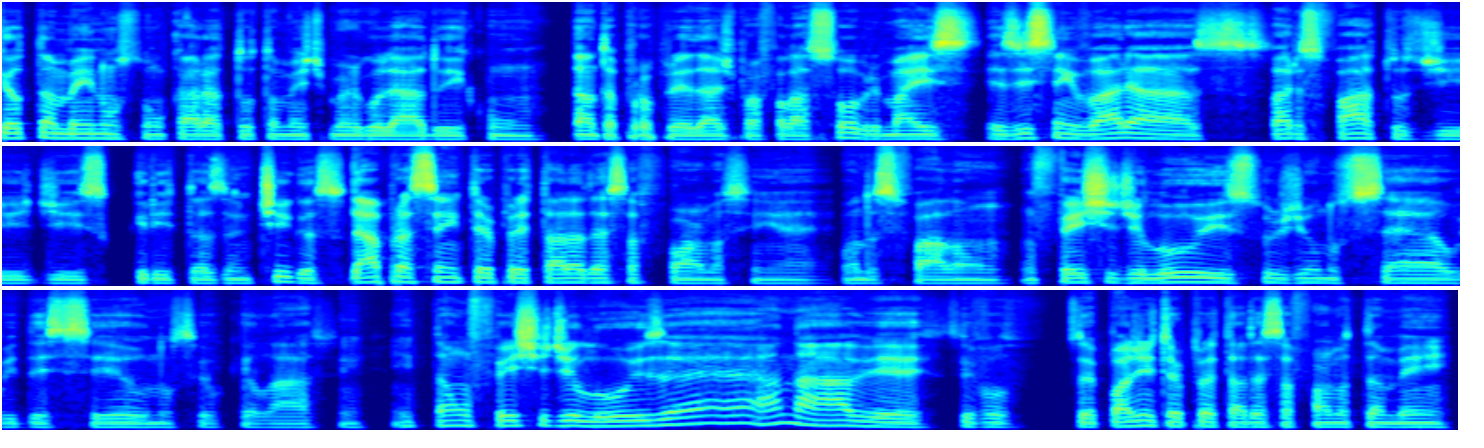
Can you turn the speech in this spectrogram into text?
que eu também não sou um cara totalmente mergulhado e com tanta propriedade para falar sobre, mas existem várias, vários fatos de, de escritas antigas. Dá para ser interpretada dessa forma, assim, é quando se fala um, feixe de luz surgiu no céu e desceu, não sei o que lá, assim. Então, o feixe de luz é a nave, se você pode interpretar dessa forma também.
